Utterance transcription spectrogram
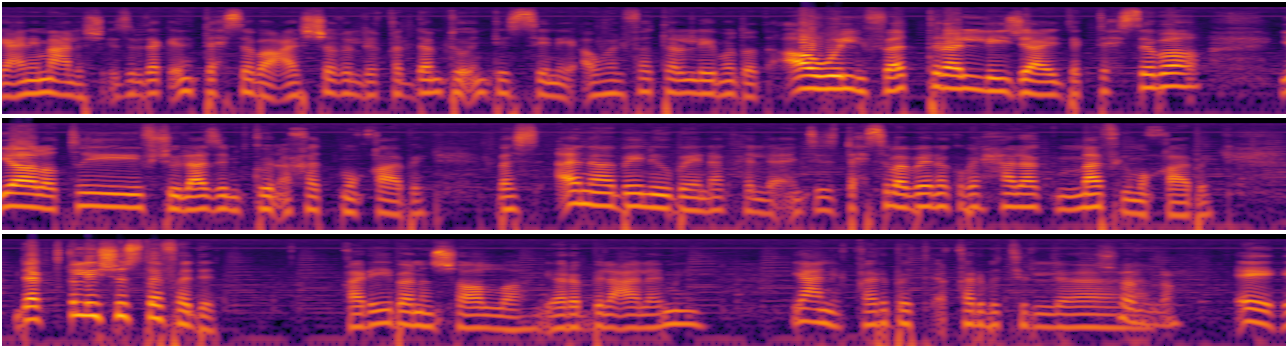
يعني معلش إذا بدك أنت تحسبها على الشغل اللي قدمته أنت السنة أو هالفترة اللي مضت أو الفترة اللي جاي بدك تحسبها يا لطيف شو لازم تكون أخذت مقابل. بس أنا بيني وبينك هلأ أنت إذا تحسبها بينك وبين حالك ما في مقابل. بدك تقول لي شو استفدت؟ قريبا إن شاء الله يا رب العالمين. يعني قربت قربت إن شاء الله. إيه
